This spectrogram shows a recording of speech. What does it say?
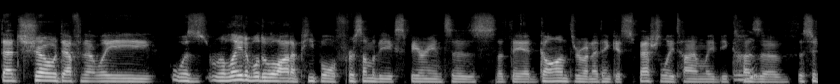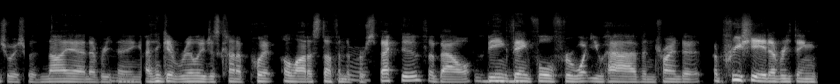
that show definitely was relatable to a lot of people for some of the experiences that they had gone through. And I think especially timely because of the situation with Naya and everything. I think it really just kind of put a lot of stuff into Mhm. perspective about being Mhm. thankful for what you have and trying to appreciate everything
